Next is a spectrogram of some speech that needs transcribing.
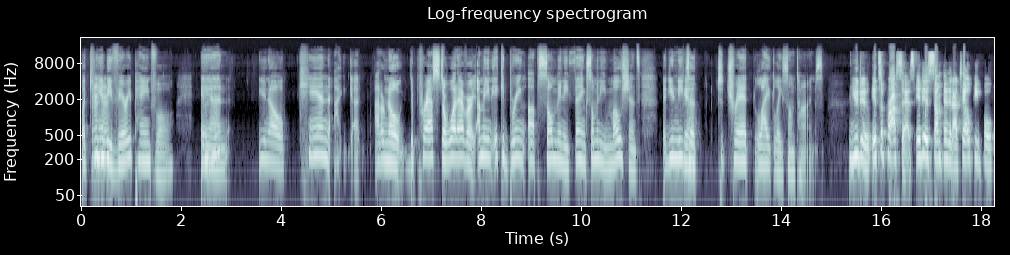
but can Mhm. be very painful Mhm. and you know, can I I- I don't know, depressed or whatever. I mean, it could bring up so many things, so many emotions that you need Yeah. to to tread lightly sometimes. You do. It's a process. It is something that I tell people,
